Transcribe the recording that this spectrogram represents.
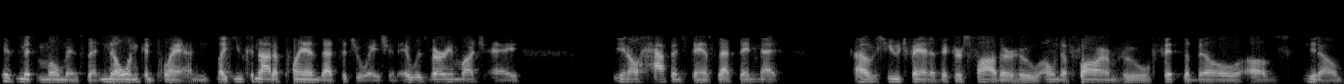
kismet moments that no one could plan. Like you could not have planned that situation. It was very much a, you know, happenstance that they met a huge fan of Victor's father who owned a farm who fit the bill of, you know,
